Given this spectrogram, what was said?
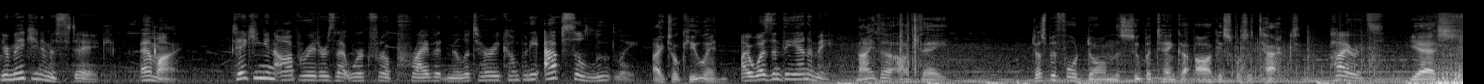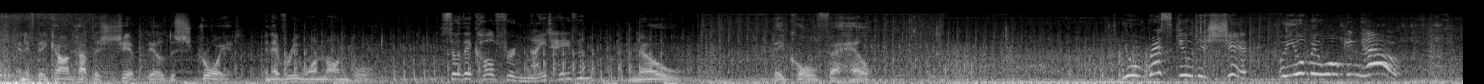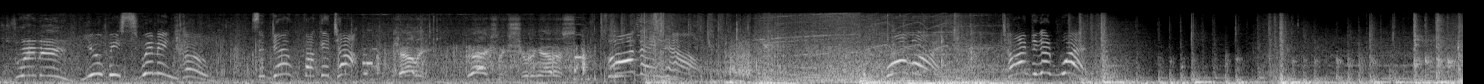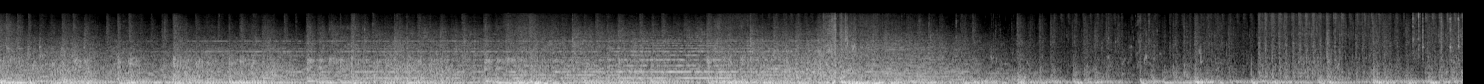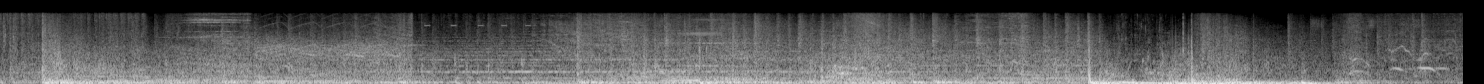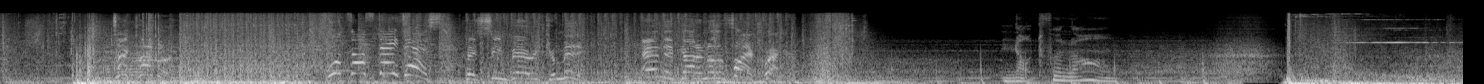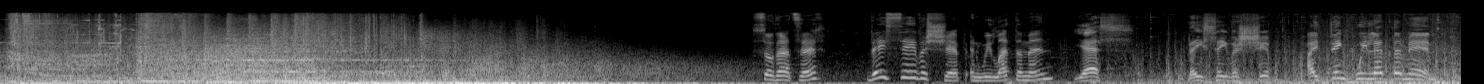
You're making a mistake. Am I? Taking in operators that work for a private military company? Absolutely. I took you in. I wasn't the enemy. Neither are they. Just before dawn, the supertanker Argus was attacked. Pirates. Yes, and if they can't have the ship, they'll destroy it, and everyone on board. So they called for Nighthaven? No. They called for help. You'll rescue this ship, or you'll be walking home! Swimming! You'll be swimming home! So don't fuck it up! Kali, they're actually shooting at us. Are What's our status? They seem very committed. And they've got another firecracker. Not for long. So that's it? They save a ship and we let them in? Yes. They save a ship. I think we let them in.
